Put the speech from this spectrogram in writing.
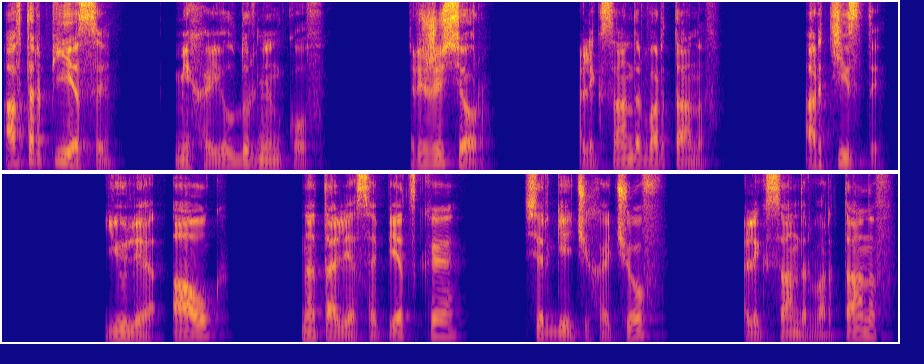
Автор пьесы Михаил Дурненков. Режиссер Александр Вартанов. Артисты Юлия Аук, Наталья Сапецкая, Сергей Чихачев, Александр Вартанов,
